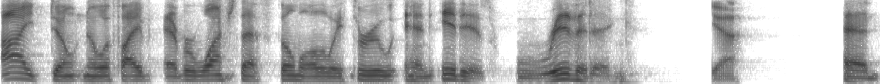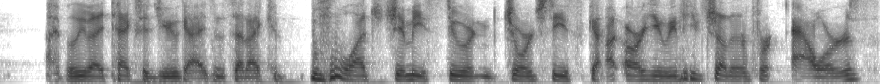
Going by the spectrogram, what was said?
I don't know if I've ever watched that film all the way through, and it is riveting. Yeah. And I believe I texted you guys and said I could watch Jimmy Stewart and George C. Scott argue with each other for hours.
